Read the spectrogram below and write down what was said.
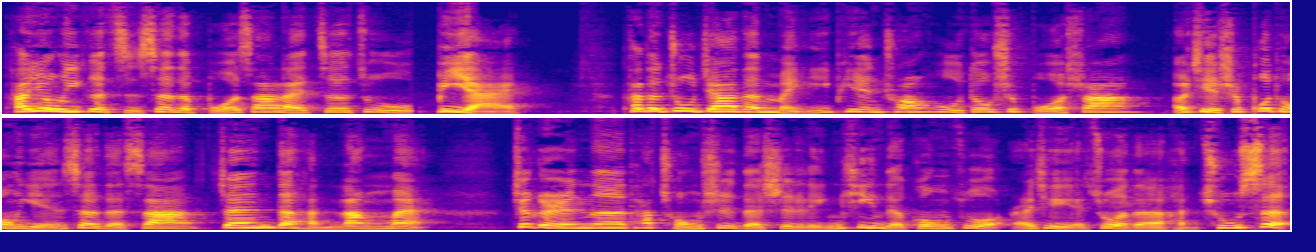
他用一个紫色的薄纱来遮住壁癌。他的住家的每一片窗户都是薄纱，而且是不同颜色的纱，真的很浪漫。这个人呢，他从事的是灵性的工作，而且也做得很出色，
